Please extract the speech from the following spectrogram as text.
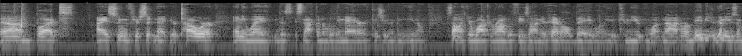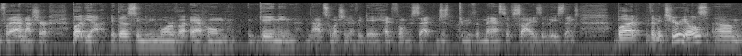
Um, but I assume if you're sitting at your tower anyway, this it's not going to really matter because you're going to be, you know, it's not like you're walking around with these on your head all day while you commute and whatnot. Or maybe you're going to use them for that. I'm not sure. But yeah, it does seem to be more of a at-home gaming, not so much an everyday headphone set, just due to the massive size of these things. But the materials, um,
